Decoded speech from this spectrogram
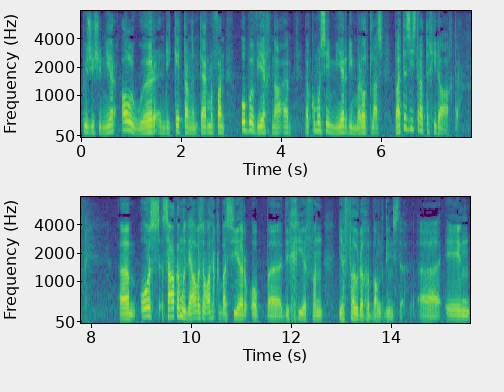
posisioneer al hoër in die ketting in terme van opbeweeg na 'n uh, nou kom ons sê meer die middelklas. Wat is die strategie daar agter? Ehm um, ons sakemodel was nou altyd gebaseer op uh, die gee van eenvoudige bankdienste. Uh en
